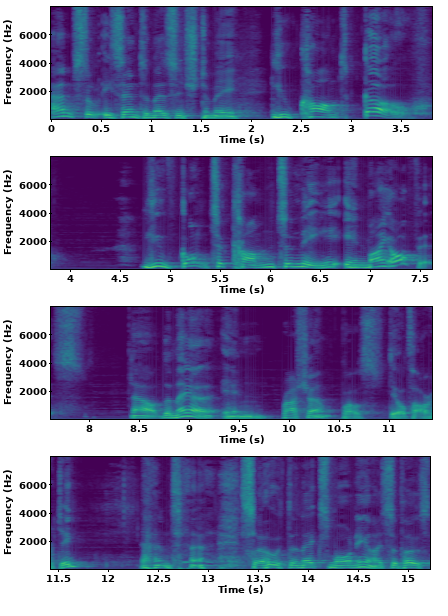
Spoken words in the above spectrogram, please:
absolutely sent a message to me You can't go. You've got to come to me in my office. Now, the mayor in Russia was the authority. And uh, so the next morning, I suppose,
